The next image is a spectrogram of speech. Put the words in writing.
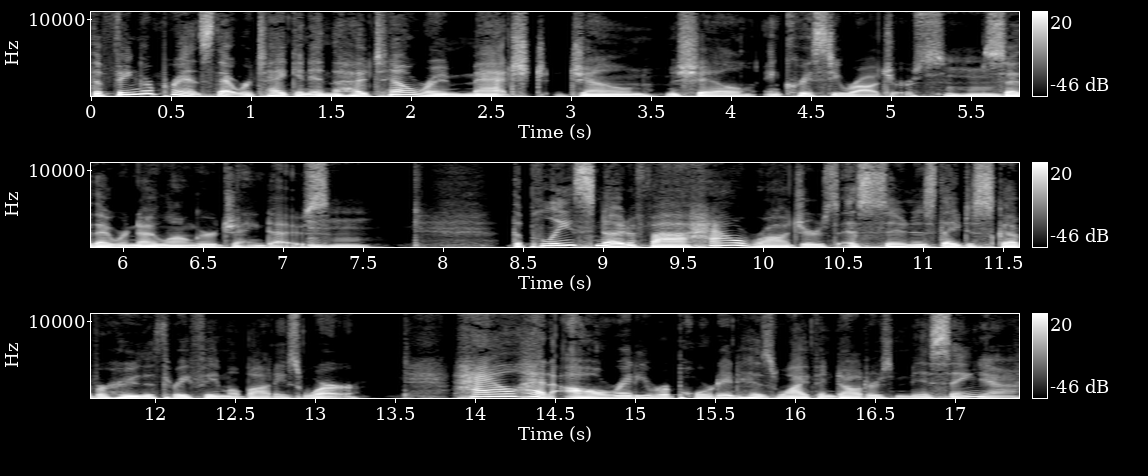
The fingerprints that were taken in the hotel room matched Joan, Michelle, and Christie Rogers. Mhm. So they were no longer Jane Doe's. hmm The police notify Hal Rogers as soon as they discover who the three female bodies were. Hal had already reported his wife and daughters missing. Yeah.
